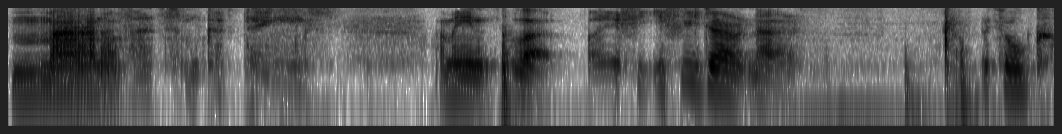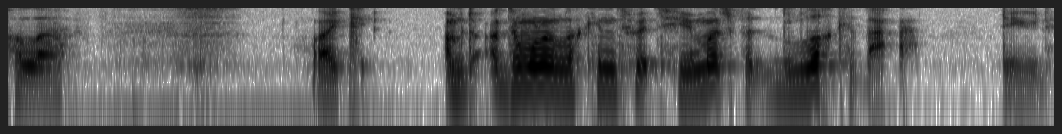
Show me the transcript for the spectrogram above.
man, I've heard some good things. I mean, look, if if you don't know, it's all color. Like, I'm, I do not want to look into it too much, but look at that, dude.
